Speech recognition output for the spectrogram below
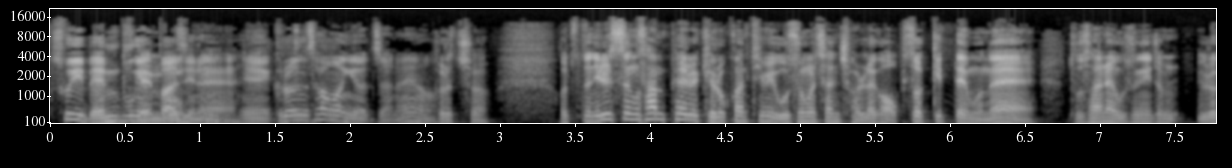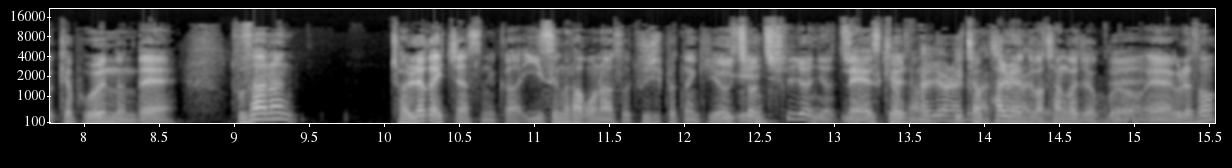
소위 멘붕에 멘붕, 빠지는 예, 그런 상황이었잖아요. 그렇죠. 어쨌든 1승 3패를 기록한 팀이 우승을 찬 전례가 없었기 때문에 두산의 우승이 좀 이렇게 보였는데 두산은 전례가 있지 않습니까? 2승을 하고 나서 뒤집혔던 기억이 2007년이었죠. 네, SK 상 2008년에도 2008년에도 마찬가지였고요. 마찬가지였고요. 예, 그래서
